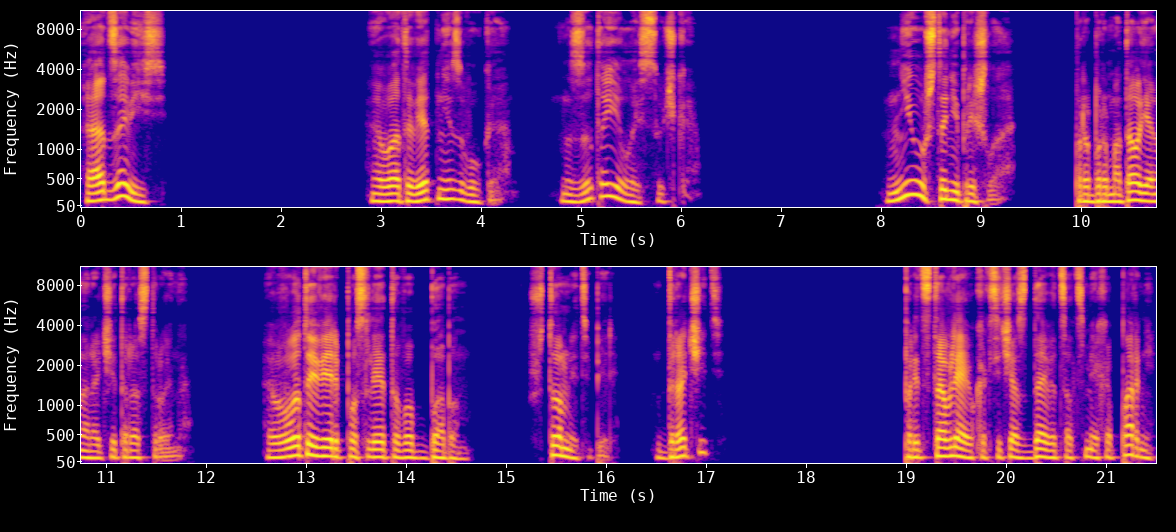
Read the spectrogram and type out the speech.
Отзовись». В ответ ни звука. Затаилась сучка. «Неужто не пришла?» — пробормотал я нарочито расстроенно. «Вот и верь после этого бабам. Что мне теперь, дрочить?» Представляю, как сейчас давятся от смеха парни,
